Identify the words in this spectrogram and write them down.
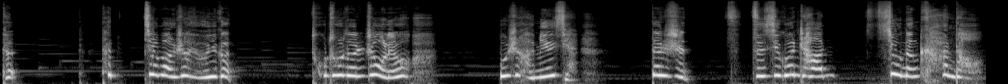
他，他肩膀上有一个。突出的肉瘤不是很明显，但是仔仔细观察就能看到。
